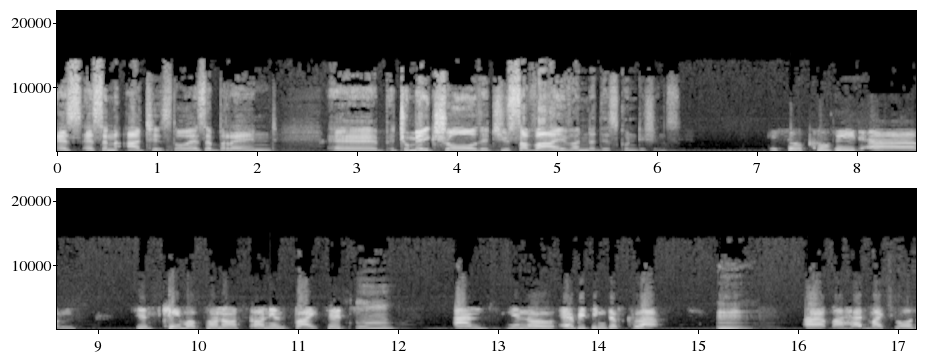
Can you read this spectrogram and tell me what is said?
as as an artist or as a brand, uh, to make sure that you survive under these conditions. Okay, so COVID um, just came upon us uninvited, Mm. and you know everything just collapsed. Mm. Um, I had my tour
